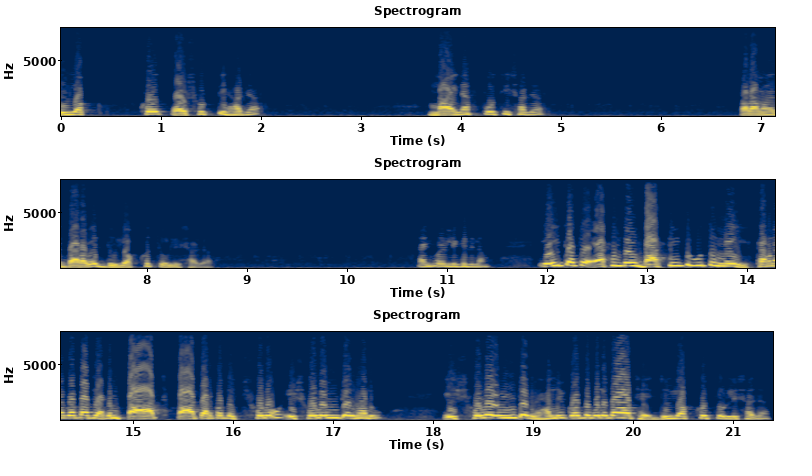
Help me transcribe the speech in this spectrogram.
দুই লক্ষ পঁয়ষট্টি হাজার মাইনাস পঁচিশ হাজার। তাহলে আমাদের দাঁড়াবে দুই লক্ষ চল্লিশ হাজার। একবারে লিখে দিলাম। এইটা তো এখন তো এই বাড়তিটুকু তো নেই। তার মানে কত আছে? এখন পাঁচ পাঁচ আর কত? ষোলো। এই ষোলো ইউনিটের ভ্যালু এই ষোলো ইউনিটের ভ্যালু কত বলে দেওয়া আছে? দুই লক্ষ চল্লিশ হাজার।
